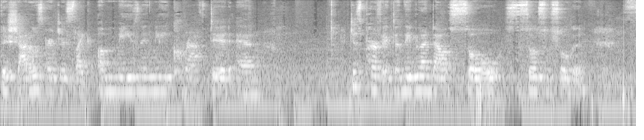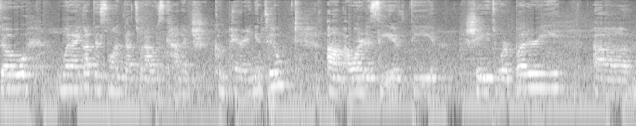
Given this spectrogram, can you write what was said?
the shadows are just like amazingly crafted and just perfect and they blend out so so so so good so when I got this one that's what I was kind of comparing it to um, I wanted to see if the shades were buttery um,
